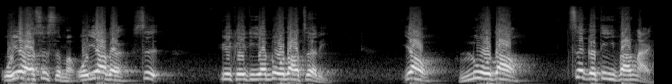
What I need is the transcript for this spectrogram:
我要的是什么？我要的是月 K D 要落到这里，要落到这个地方来，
